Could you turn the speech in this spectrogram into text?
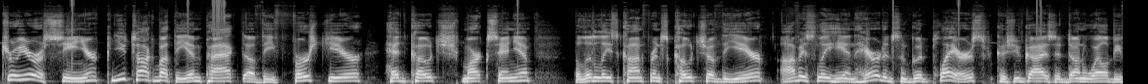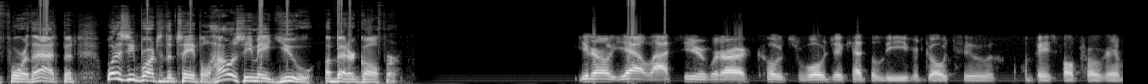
Drew, you're a senior. Can you talk about the impact of the first year head coach, Mark Senya, the Little East Conference Coach of the Year? Obviously, he inherited some good players because you guys had done well before that, but what has he brought to the table? How has he made you a better golfer? You know, yeah, last year when our coach Wojcik had to leave and go to a baseball program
